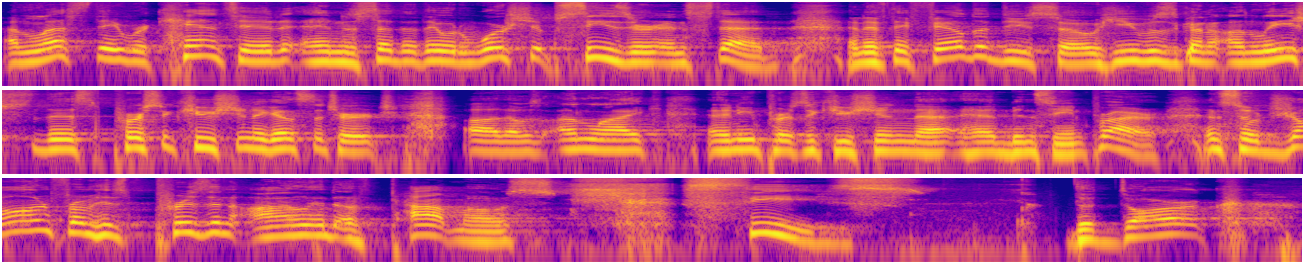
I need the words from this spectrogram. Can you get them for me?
unless they recanted and said that they would worship Caesar instead. And if they failed to do so, he was going to unleash this persecution against the church uh, that was unlike any persecution that had been seen prior. And so John, from his prison island of Patmos, sees the dark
